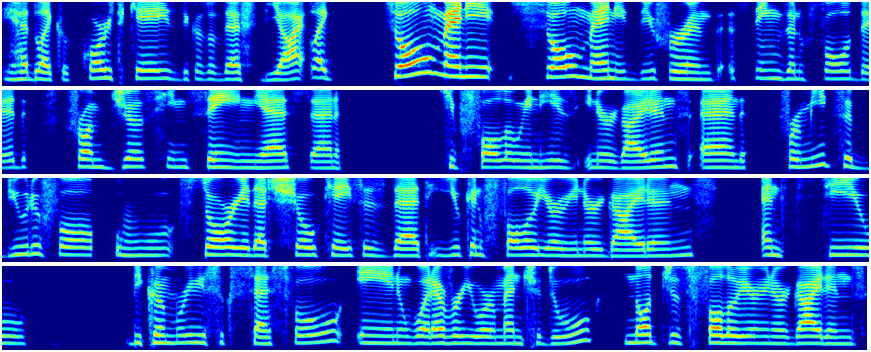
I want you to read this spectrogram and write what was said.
he had like a court case because of the FBI. Like, so many, so many different things unfolded from just him saying yes and keep following his inner guidance. And for me, it's a beautiful story that showcases that you can follow your inner guidance and still become really successful in whatever you are meant to do not just follow your inner guidance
